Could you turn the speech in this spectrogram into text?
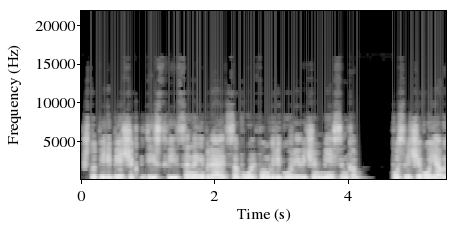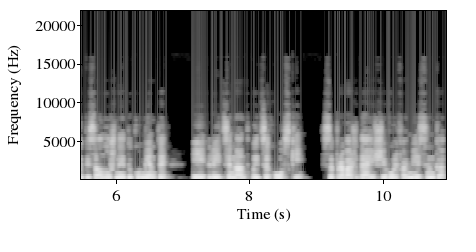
что перебежчик действительно является Вольфом Григорьевичем Мессингом, после чего я выписал нужные документы, и лейтенант Войцеховский, сопровождающий Вольфа Мессинга,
